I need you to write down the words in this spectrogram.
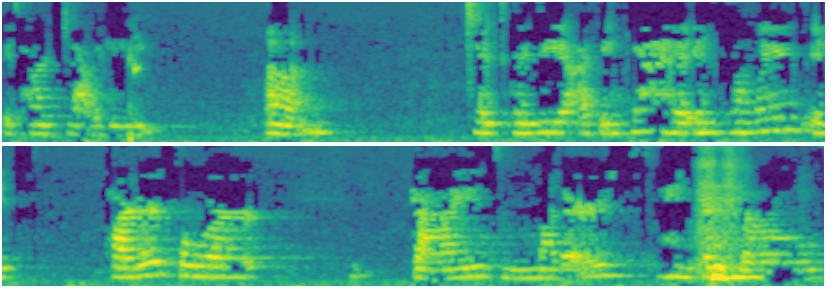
It's hard to navigate. Um, it's crazy. I think that in some ways it's harder for guys, mothers, and girls.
